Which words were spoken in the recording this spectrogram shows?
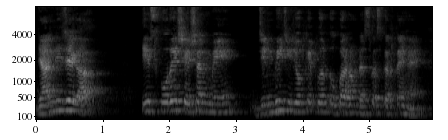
ध्यान दीजिएगा, इस पूरे सेशन में जिन भी चीज़ों के ऊपर हम डिस्कस करते हैं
